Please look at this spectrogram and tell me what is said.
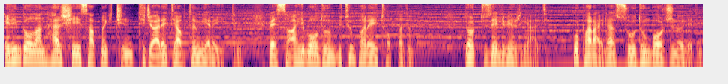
Elimde olan her şeyi satmak için ticaret yaptığım yere gittim ve sahip olduğum bütün parayı topladım. 450 bin riyaldi. Bu parayla Suud'un borcunu ödedim.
